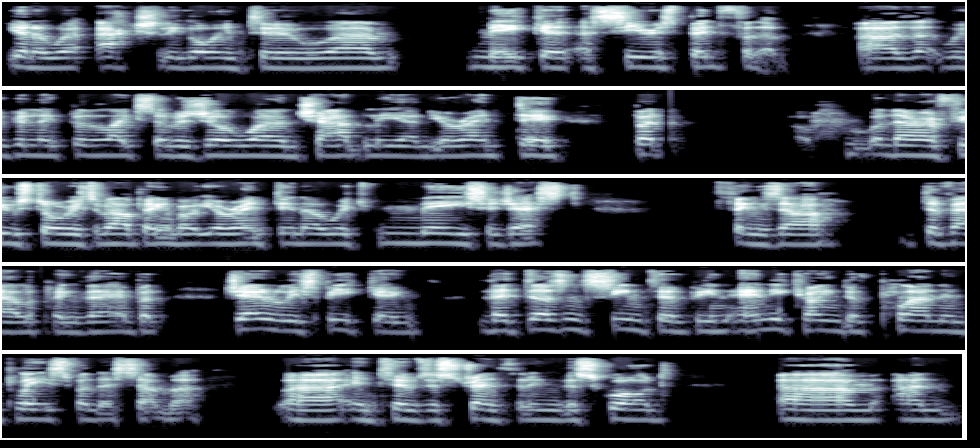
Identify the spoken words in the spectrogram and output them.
you know we're actually going to um, make a, a, serious bid for them. Uh, that we've been linked with the likes of Ulloa and Chadli and Llorente, but well, there are a few stories developing about Llorente now, which may suggest things are developing there. But generally speaking, there doesn't seem to have been any kind of plan in place for this summer uh, in terms of strengthening the squad. Um, and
